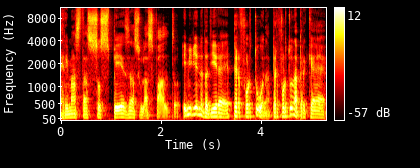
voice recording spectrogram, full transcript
è rimasta sospesa sull'asfalto. E mi viene da dire per fortuna, per fortuna perché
